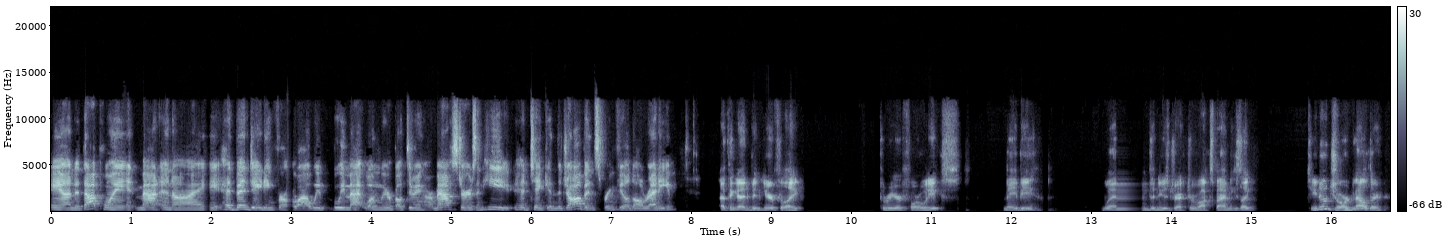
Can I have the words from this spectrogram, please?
And at that point, Matt and I had been dating for a while. We, we met when we were both doing our masters, and he had taken the job in Springfield already. I think I'd been here for like three or four weeks, maybe, when the news director walks by me. He's like, Do you know Jordan Elder?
